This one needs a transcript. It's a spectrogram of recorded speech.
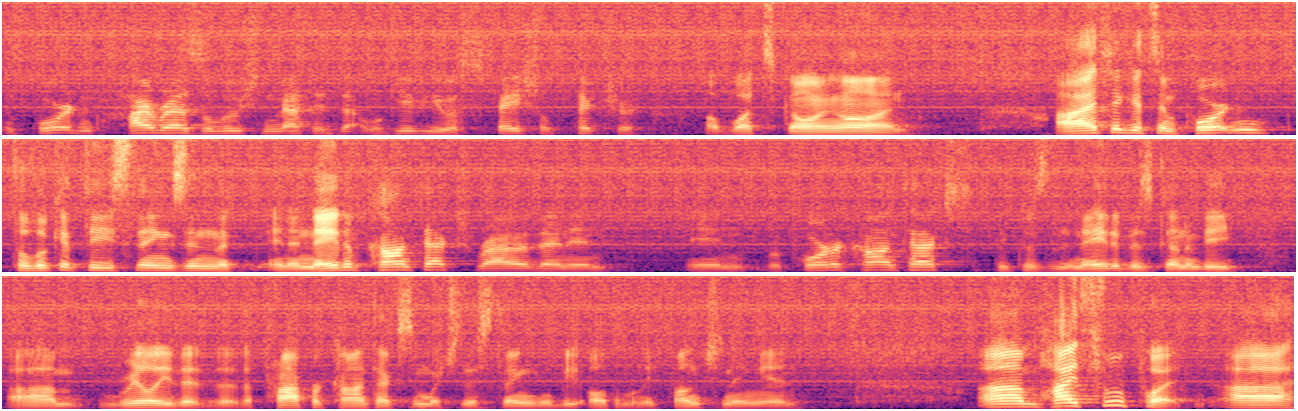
important high-resolution methods that will give you a spatial picture of what's going on. I think it's important to look at these things in, the, in a native context rather than in, in reporter context because the native is going to be um, really the, the, the, proper context in which this thing will be ultimately functioning in. Um, high throughput. Uh,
